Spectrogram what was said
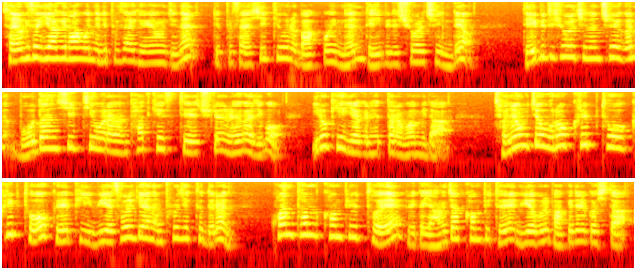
자, 여기서 이야기를 하고 있는 리플사의 경영진은 리플사의 CTO를 맡고 있는 데이비드 슈월츠인데요. 데이비드 슈월츠는 최근 모던 CTO라는 팟캐스트에 출연을 해가지고 이렇게 이야기를 했다라고 합니다. 전형적으로 크립토, 크립토 그래피 위에 설계하는 프로젝트들은 퀀텀 컴퓨터에, 그러니까 양자 컴퓨터에 위협을 받게 될 것이다.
